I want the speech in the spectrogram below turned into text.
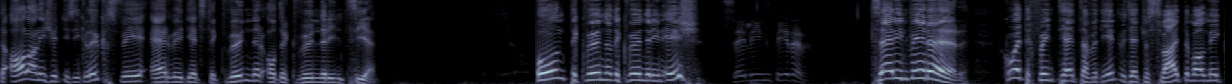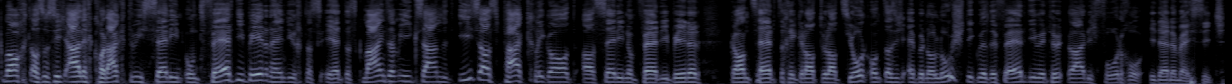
Der Alan ist heute unsere Glücksfee. Er wird jetzt den Gewinner oder Gewinnerin ziehen. Und der Gewinner oder Gewinnerin ist? Selin Birrer. Selin Birrer. Gut, ich finde, sie hat es auch verdient, weil sie hat das zweite Mal mitgemacht. Also es ist eigentlich korrekt, wie Selin und Ferdi Birrer haben euch das, haben das gemeinsam eingesendet. Einsatz-Päckchen geht an Selin und Ferdi Birrer. Ganz herzliche Gratulation. Und das ist eben noch lustig, weil der Ferdi wird heute noch einmal vorkommen in dieser Message.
